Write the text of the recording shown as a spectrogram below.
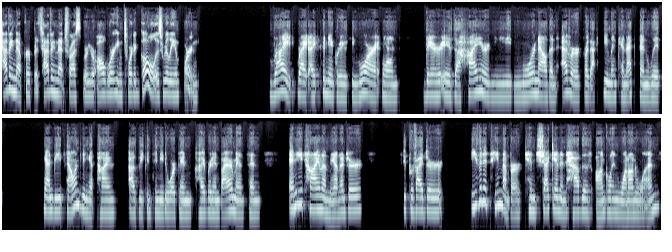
having that purpose, having that trust where you're all working toward a goal is really important. Right, right. I couldn't agree with you more. And there is a higher need more now than ever for that human connection, which can be challenging at times as we continue to work in hybrid environments. And anytime a manager, supervisor, even a team member can check in and have those ongoing one-on-ones,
